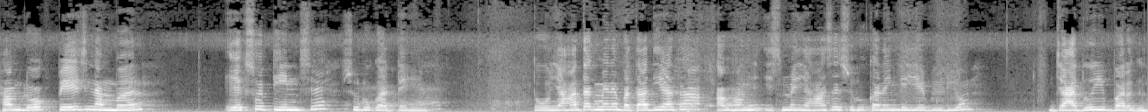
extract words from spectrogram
हम लोग पेज नंबर 103 से शुरू करते हैं। तो यहाँ तक मैंने बता दिया था, अब हम इसमें यहाँ से शुरू करेंगे ये वीडियो। जादुई वर्ग।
